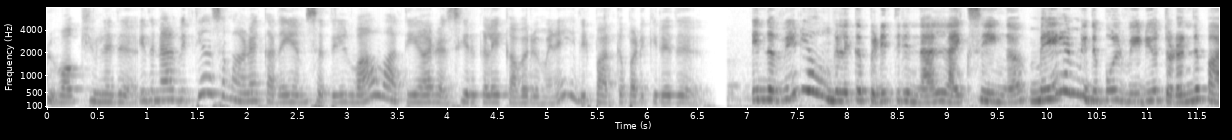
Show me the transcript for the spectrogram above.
உருவாக்கியுள்ளது. இதனால் வித்தியாசமான கதை அம்சத்தில் வா வாத்தியார் ரசிகர்களை கவரும் என எதிர்பார்க்கப்படுகிறது. இந்த வீடியோ உங்களுக்கு பிடித்திருந்தால் லைக் செய்யுங்க. மேலும் இதுபோல் வீடியோ தொடர்ந்து பார்க்க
